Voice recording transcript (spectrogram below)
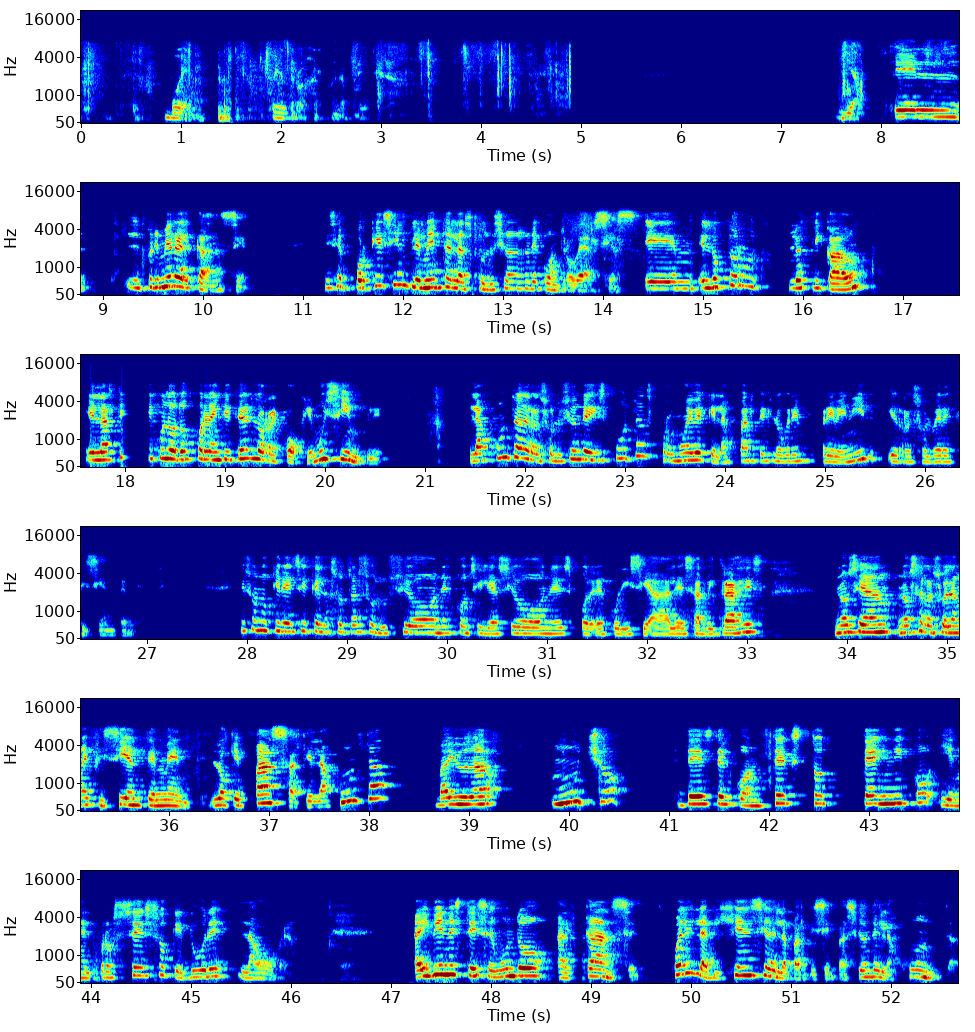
Bueno, voy a trabajar con la primera. Ya, el, primer alcance. Dice, ¿por qué se implementa la solución de controversias? Em, el doctor lo ha explicado. El artículo 243 lo recoge, muy simple. La Junta de Resolución de Disputas promueve que las partes logren prevenir y resolver eficientemente. Eso no quiere decir que las otras soluciones, conciliaciones, poderes judiciales, arbitrajes, no, sean, no se resuelvan eficientemente. Lo que pasa que la Junta va a ayudar mucho desde el contexto técnico y en el proceso que dure la obra. Ahí viene este segundo alcance. ¿Cuál es la vigencia de la participación de la Junta?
